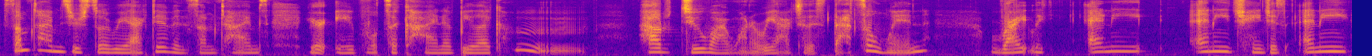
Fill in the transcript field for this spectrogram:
sometimes you're still reactive, and sometimes you're able to kind of be like, hmm, how do I want to react to this? That's a win, right? Like any any changes, any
